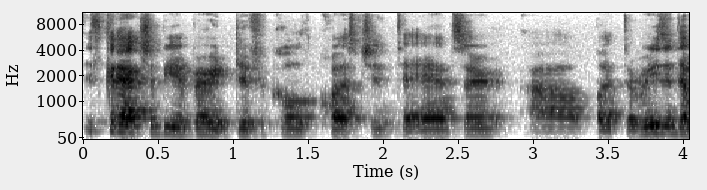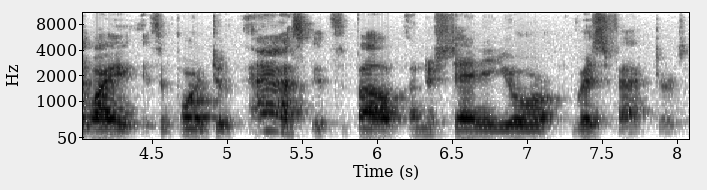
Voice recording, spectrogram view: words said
This could actually be a very difficult question to answer, uh, but the reason that why it's important to ask, it's about understanding your risk factors.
